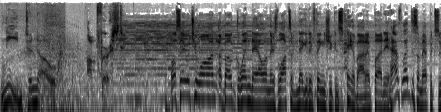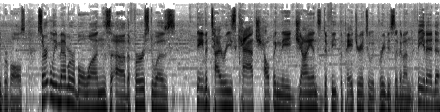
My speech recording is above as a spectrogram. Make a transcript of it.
need to know. Up first. Well, say what you want about Glendale, and there's lots of negative things you can say about it, but it has led to some epic Super Bowls. Certainly memorable ones. Uh, the first was David Tyree's catch helping the Giants defeat the Patriots, who had previously been undefeated.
